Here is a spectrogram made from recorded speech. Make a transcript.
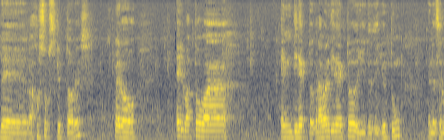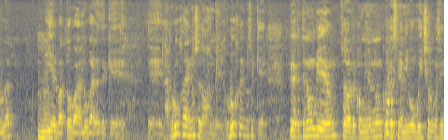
De bajos suscriptores. Pero el vato va en directo, graba en directo desde YouTube en el celular. Y el vato va a lugares de que eh, la bruja de no sé dónde, la bruja de no sé qué. Fíjate, tiene un video, se lo recomiendo, creo que es mi amigo Witch o algo así.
